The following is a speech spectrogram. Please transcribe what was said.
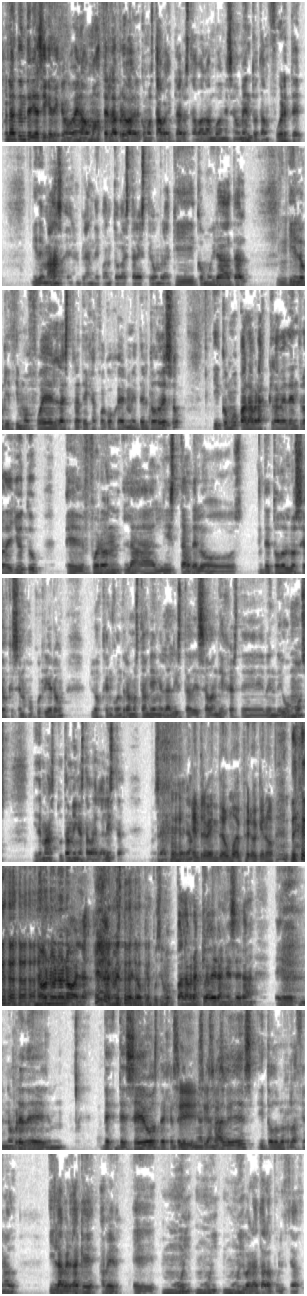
una tontería así que dijimos, venga, vamos a hacer la prueba a ver cómo estaba. Y claro, estaba Gambo en ese momento tan fuerte y demás, en plan de cuánto gastará este hombre aquí, cómo irá, tal. Y lo que hicimos fue, la estrategia fue coger, meter todo eso y como palabras clave dentro de YouTube eh, fueron la lista de los de todos los SEOs que se nos ocurrieron, los que encontramos también en la lista de sabandijas de vendehumos y demás. Tú también estabas en la lista. Entre vende humo, espero que no. no, no, no, no, en la, nuestra. Lo que pusimos palabras clave eran ese, eran eh, nombres de, de, de, SEOs, de gente que tenía canales y todo lo relacionado. Y la verdad que, a ver, eh, muy, muy, muy barata la publicidad.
